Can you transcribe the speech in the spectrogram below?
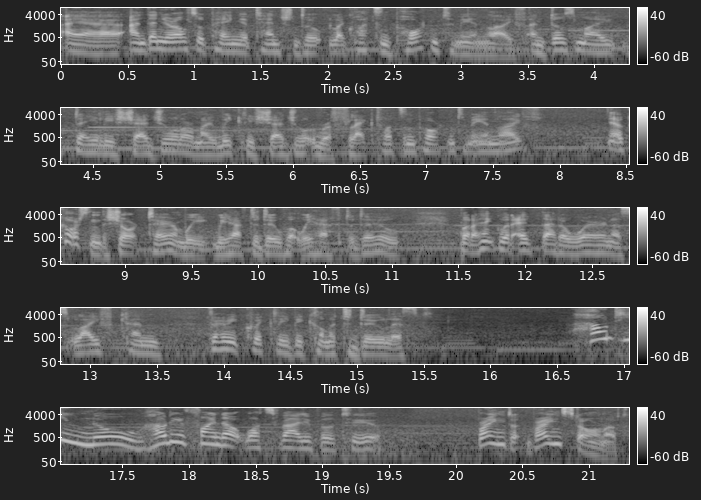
Uh, and then you're also paying attention to like what's important to me in life and does my daily schedule or my weekly schedule reflect what's important to me in life? Now, of course, in the short term, we, we have to do what we have to do. But I think without that awareness, life can very quickly become a to do list. How do you know, how do you find out what's valuable to you? Brain, brainstorm it.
